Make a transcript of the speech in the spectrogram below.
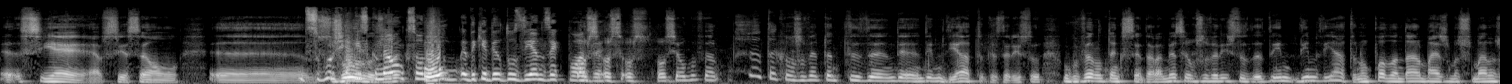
uh, se é a associação. Uh, seguros, seguros disse que não, que só ou, daqui a 12 anos é que pode. Ou, ou, ou, ou se é o governo. Tem que resolver tanto de, de, de, imediato. Quer dizer, isto, o governo tem que se sentar à mesa e resolver isto de, de imediato. Não pode andar mais umas semanas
